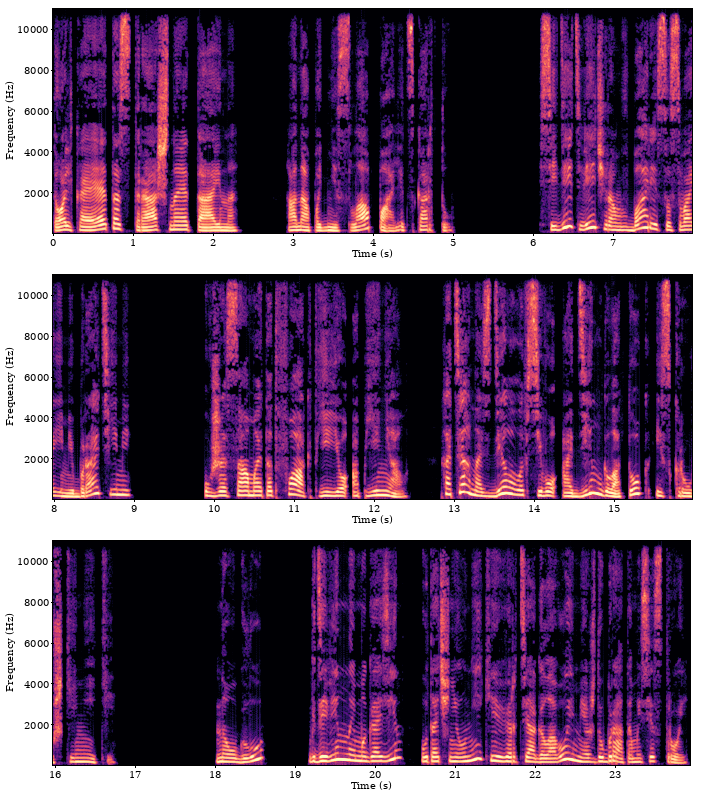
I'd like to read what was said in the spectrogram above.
Только это страшная тайна. Она поднесла палец к рту. Сидеть вечером в баре со своими братьями уже сам этот факт ее опьянял, хотя она сделала всего один глоток из кружки Ники. На углу, где винный магазин, уточнил Ники, вертя головой между братом и сестрой.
